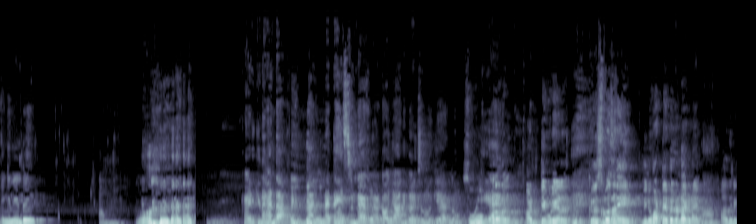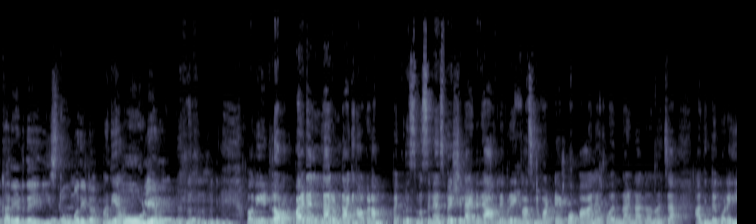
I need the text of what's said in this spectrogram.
എങ്ങനെയുണ്ട് കഴിക്കണ കണ്ട? നല്ല ടേസ്റ്റ് ഉണ്ടായിരുന്നു കേട്ടോ. ഞാനും കഴിച്ചു നോക്കിയായിരുന്നു. സൂപ്പറാണ് അടിപൊളിയാണ്. ക്രിസ്മസിനെ മിനു വട്ടയപ്പല്ലേ ഉണ്ടാക്കണേ? അതിന് കറിയായിട്ട് ഈ സ്റ്റൂ മതിയോ? പൊളിയാണ് അപ്പൊ വീട്ടിൽ ഉറപ്പായിട്ട് എല്ലാവരും ഉണ്ടാക്കി നോക്കണം. ഇപ്പൊ ക്രിസ്മസിന് സ്പെഷ്യൽ ആയിട്ട് രാവിലെ ബ്രേക്ക്ഫാസ്റ്റിന് വട്ടയപ്പോ പാലപ്പോ എന്താ ഉണ്ടാക്കാന്ന് വെച്ചാൽ അതിന്റെ കൂടെ ഈ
